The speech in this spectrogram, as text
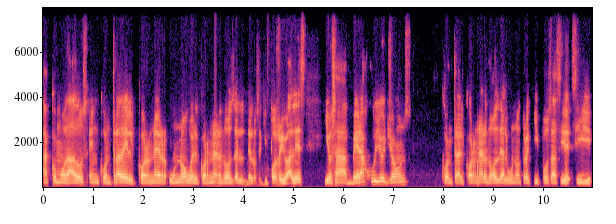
acomodados en contra del corner 1 o el corner 2 de, los equipos rivales, y, o sea, ver a Julio Jones contra el corner 2 de algún otro equipo, o sea, si, si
